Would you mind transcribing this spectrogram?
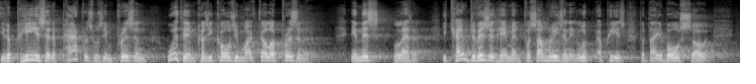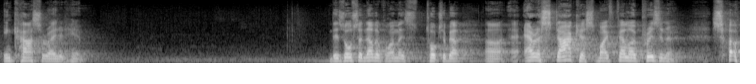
it appears that Epaphras was in prison with him because he calls him my fellow prisoner in this letter. He came to visit him, and for some reason it look, appears that they have also incarcerated him. There's also another one that talks about uh, Aristarchus, my fellow prisoner. So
